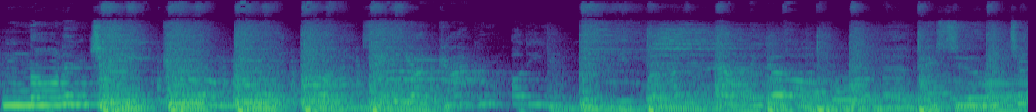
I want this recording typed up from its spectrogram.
너는 지금 무엇 생각하고 어디 있니 말을 알수 있지.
